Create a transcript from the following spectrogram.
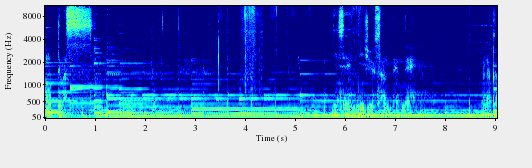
思ってます。2023年ね、まあ、なんか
